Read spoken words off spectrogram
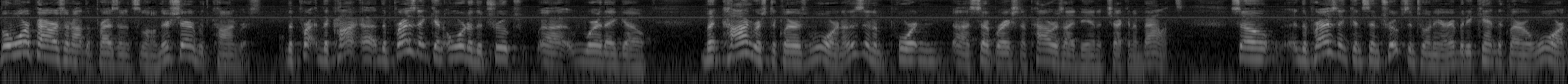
But war powers are not the president's alone; they're shared with Congress. The pre- the, uh, the president can order the troops uh, where they go, but Congress declares war. Now this is an important uh, separation of powers idea and a check and a balance. So the president can send troops into an area, but he can't declare a war,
